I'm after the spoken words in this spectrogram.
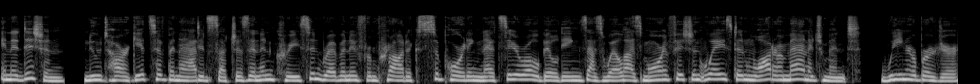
In addition, new targets have been added such as an increase in revenue from products supporting net zero buildings as well as more efficient waste and water management. Wienerberger,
